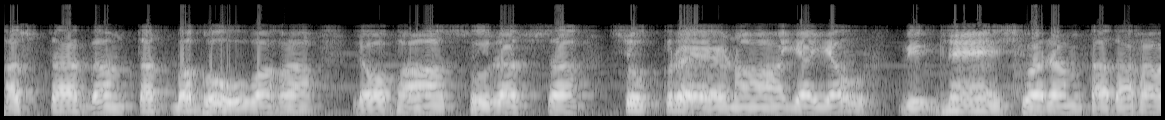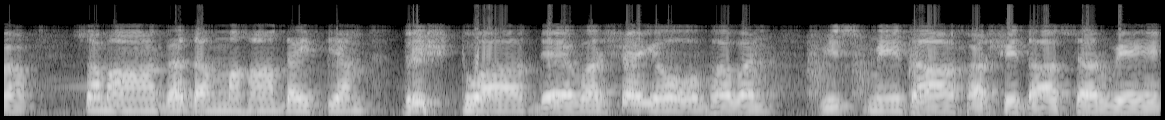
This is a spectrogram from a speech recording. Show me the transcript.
हस्तगं तद्बभूवः। लोभासुरस्य शुक्रेणाययौ विघ्नेश्वरं ततः। समागतं महादैत्यं दृष्ट्वा देवर्षयो भवन् विस्मिता हर्षिता सर्वे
